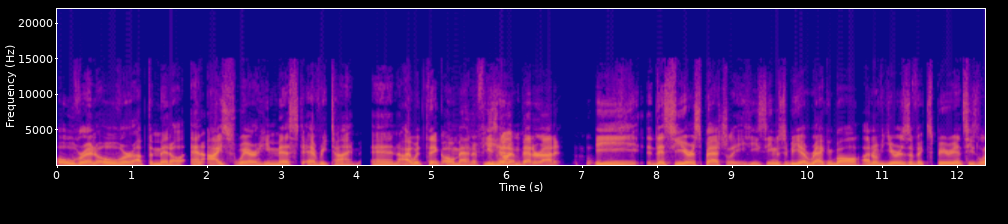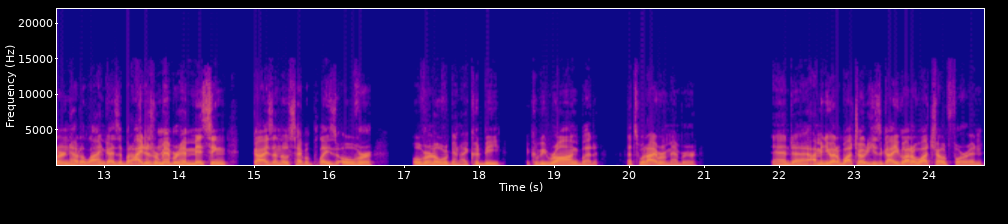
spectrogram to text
over and over up the middle, and I swear he missed every time. And I would think, oh man, if he He's hit gotten him, better at it. he this year especially, he seems to be a wrecking ball. I don't know years of experience. He's learned how to line guys up, but I just remember him missing guys on those type of plays over, over and over again. I could be, I could be wrong, but that's what I remember. And uh, I mean, you got to watch out. He's a guy you got to watch out for, and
